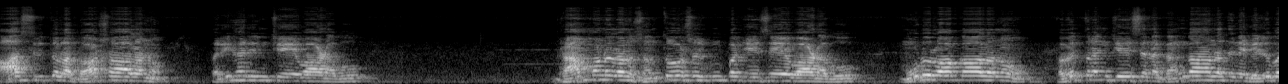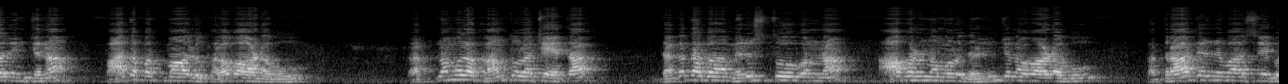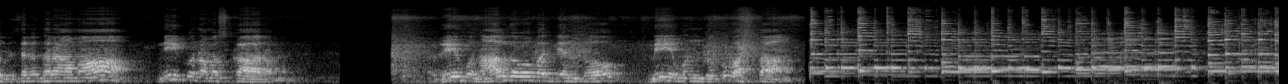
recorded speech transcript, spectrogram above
ఆశ్రితుల దోషాలను పరిహరించేవాడవు. బ్రాహ్మణులను సంతోషింపజేసేవాడవు. మూడు లోకాలను పవిత్రం చేసిన గంగానదిని వెలువరించిన పాదపద్మాలు కలవాడవు. రత్నముల కాంతుల చేత దగదగ మెరుస్తూ ఉన్న ఆభరణములు ధరించిన వాడవు. భద్రాచల నివాసేకు దశరథరామా నీకు నమస్కారము. రేపు నాలుగవ పద్యంతో మీ ముందుకు వస్తాను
